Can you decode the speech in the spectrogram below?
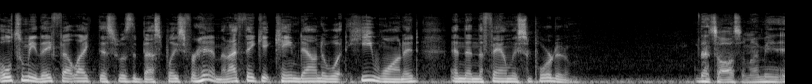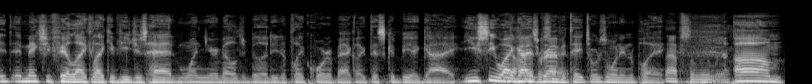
Ultimately they felt like this was the best place for him. And i think it came down to what he wanted and then the family supported him That's awesome. I mean, it, it makes you feel like like if you just had one year of eligibility to play quarterback, like this could be a guy. You see why guys 100%. gravitate towards wanting to play. Absolutely. Um,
